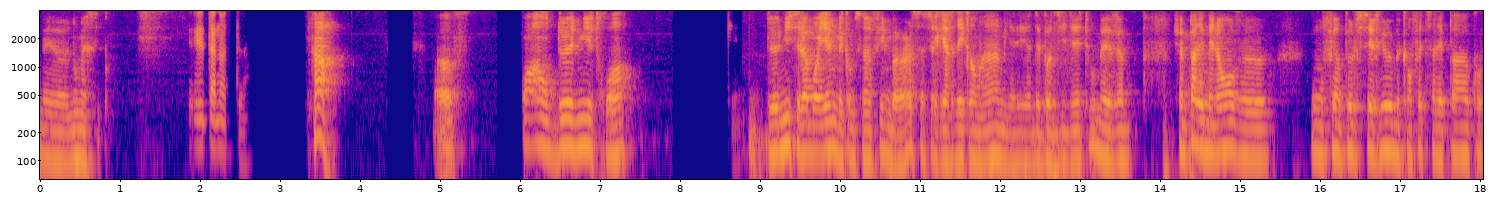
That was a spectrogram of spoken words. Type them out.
mais euh, non merci. Et ta note? Ah Euh, En deux et demi et trois. Ok. Deux et demi, c'est la moyenne, mais comme c'est un film, bah voilà, ça s'est regardé quand même. Il y, a, il y a des bonnes idées et tout, mais j'aime, j'aime pas les mélanges euh, où on fait un peu le sérieux, mais qu'en fait ça l'est pas. quoi.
